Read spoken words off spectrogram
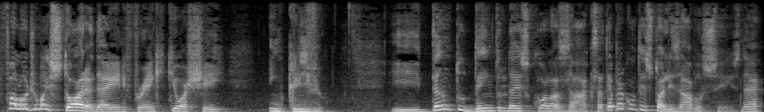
falou de uma história da Anne Frank que eu achei incrível. E tanto dentro da escola Zax, até para contextualizar vocês, né?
